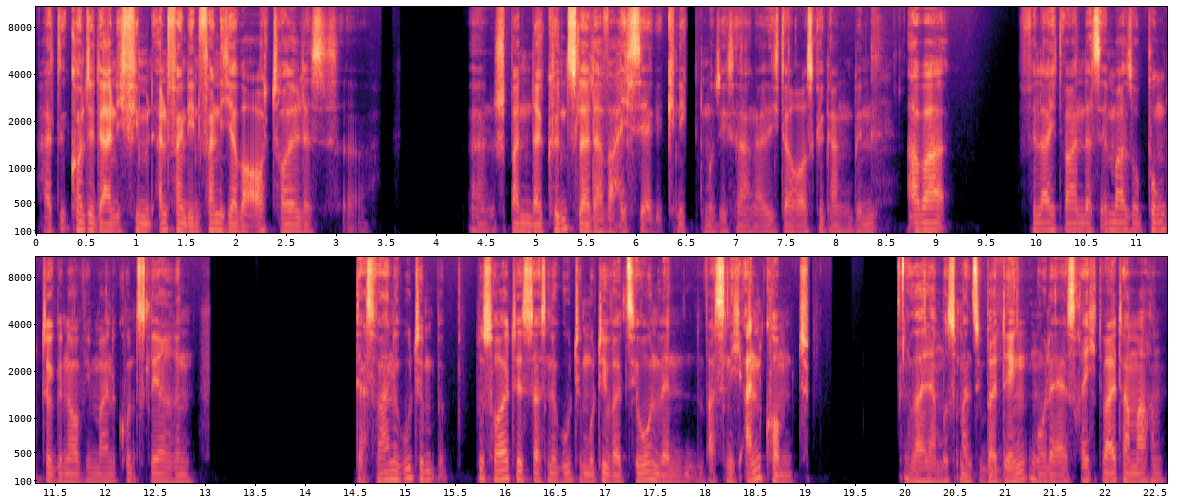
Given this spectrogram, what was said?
hatte, konnte da nicht viel mit anfangen. Den fand ich aber auch toll. Das äh, ein spannender Künstler. Da war ich sehr geknickt, muss ich sagen, als ich da rausgegangen bin. Aber vielleicht waren das immer so Punkte, genau wie meine Kunstlehrerin. Das war eine gute, bis heute ist das eine gute Motivation, wenn was nicht ankommt. Weil da muss man es überdenken oder erst recht weitermachen.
